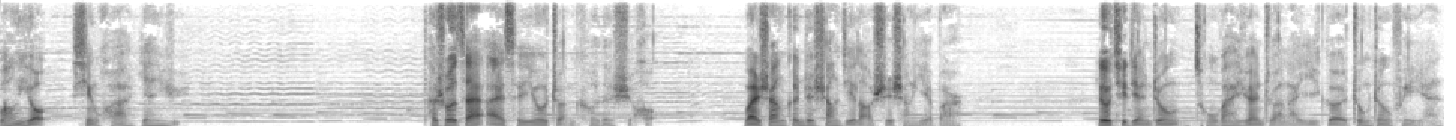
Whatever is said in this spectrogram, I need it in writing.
网友杏花烟雨，他说在 ICU 转科的时候，晚上跟着上级老师上夜班。六七点钟，从外院转来一个重症肺炎，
